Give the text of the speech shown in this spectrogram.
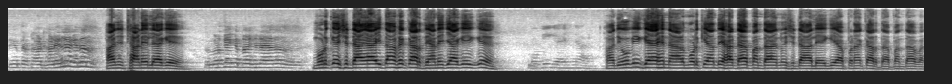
ਤੇ ਥਾ- ਥਾਣੇ ਲੈ ਗਏ ਤੁਹਾਨੂੰ? ਹਾਂਜੀ ਥਾਣੇ ਲੈ ਗਏ। ਤੇ ਮੁੜ ਕੇ ਕਿੱਦਾਂ ਛਡਾਇਆ ਤੁਹਾਨੂੰ ਮੁੜ ਕੇ ਛਡਾਇਆ ਇਦਾਂ ਫਿਰ ਘਰਦਿਆਂ ਨੇ ਜਾ ਕੇ ਕਿ ਹਾਂਜੀ ਉਹ ਵੀ ਗਏ ਸੀ ਨਾਲ ਮੁੜ ਕੇ ਆਂਦੇ ਸਾਡਾ ਬੰਦਾ ਇਹਨੂੰ ਛਡਾ ਲੈ ਗਿਆ ਆਪਣਾ ਘਰ ਦਾ ਬੰਦਾ ਵਾ।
